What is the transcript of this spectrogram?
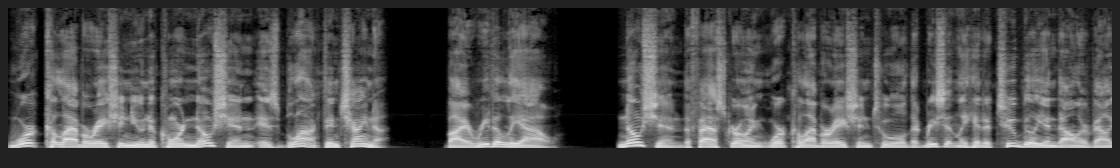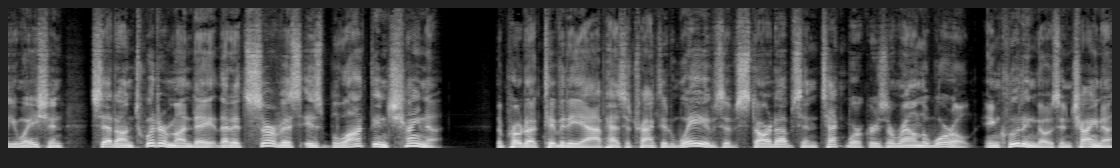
Work collaboration unicorn Notion is blocked in China. By Rita Liao. Notion, the fast growing work collaboration tool that recently hit a $2 billion valuation, said on Twitter Monday that its service is blocked in China. The productivity app has attracted waves of startups and tech workers around the world, including those in China,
